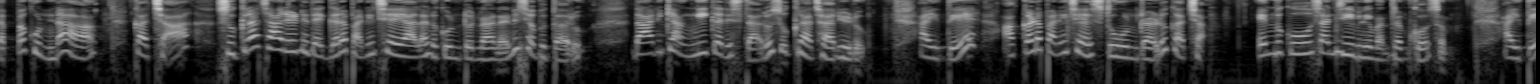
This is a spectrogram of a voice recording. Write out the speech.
చెప్పకుండా కచ శుక్రాచార్యుని దగ్గర పని చేయాలనుకుంటున్నానని చెబుతారు. దానికి అంగీకరిస్తారు శుక్రాచార్యుడు. అయితే అక్కడ పని చేస్తూ ఉంటాడు కచ. ఎందుకు? సంజీవిని మంత్రం కోసం. అయితే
